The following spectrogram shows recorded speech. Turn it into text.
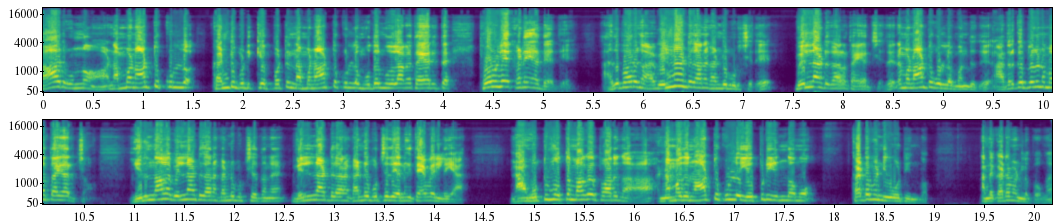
கார் இன்னும் நம்ம நாட்டுக்குள்ள கண்டுபிடிக்கப்பட்டு நம்ம நாட்டுக்குள்ள முதல் முதலாக தயாரித்த பொருளே கிடையாது அது. அது பாருங்க வெளிநாட்டுக்காரன் கண்டுபிடிச்சது வெளிநாட்டுக்காரன் தயாரிச்சது நம்ம நாட்டுக்குள்ள வந்தது. அதற்கு பிறகு நம்ம தயாரிச்சோம். இருந்தாலும் வெளிநாட்டுக்காரன் கண்டுபிடிச்சது தானே? வெளிநாட்டுக்காரன் கண்டுபிடிச்சது எனக்கு தேவையில்லையா? நான் ஒட்டுமொத்தமாக பாருங்க நமது நாட்டுக்குள்ள எப்படி இருந்தோமோ கட்டவண்டி ஓட்டியிருந்தோம். அந்த கட்டவண்டில போங்க.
